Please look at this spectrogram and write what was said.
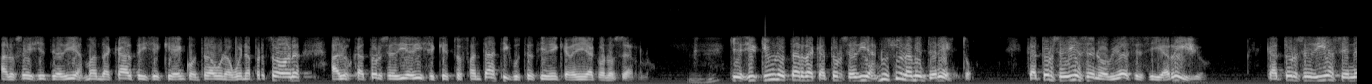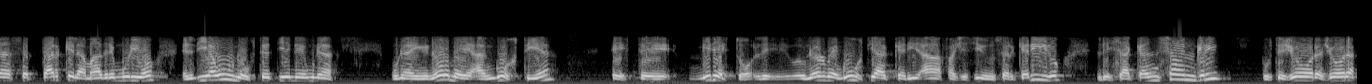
a los 6, 7 días manda cartas, y dice que ha encontrado una buena persona, a los 14 días dice que esto es fantástico, usted tiene que venir a conocerlo. Quiere decir que uno tarda 14 días, no solamente en esto, 14 días en olvidarse el cigarrillo, 14 días en aceptar que la madre murió, el día 1 usted tiene una una enorme angustia, este, mire esto, una enorme angustia, ha fallecido un ser querido, le sacan sangre, usted llora, llora,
